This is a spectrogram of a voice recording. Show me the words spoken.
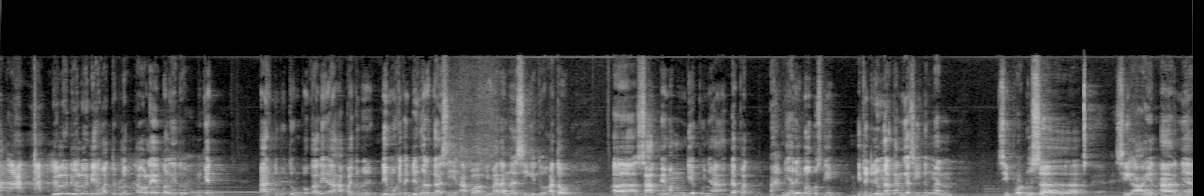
Dulu-dulu nih waktu belum tahu label gitu, mungkin ah tumpuk-tumpuk kali ya. Apa itu demo kita denger nggak sih? Apa gimana nggak sih gitu? Atau eh, saat memang dia punya dapat ah ini ada yang bagus nih, itu didengarkan nggak sih dengan si produser, Iya. si A&R-nya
